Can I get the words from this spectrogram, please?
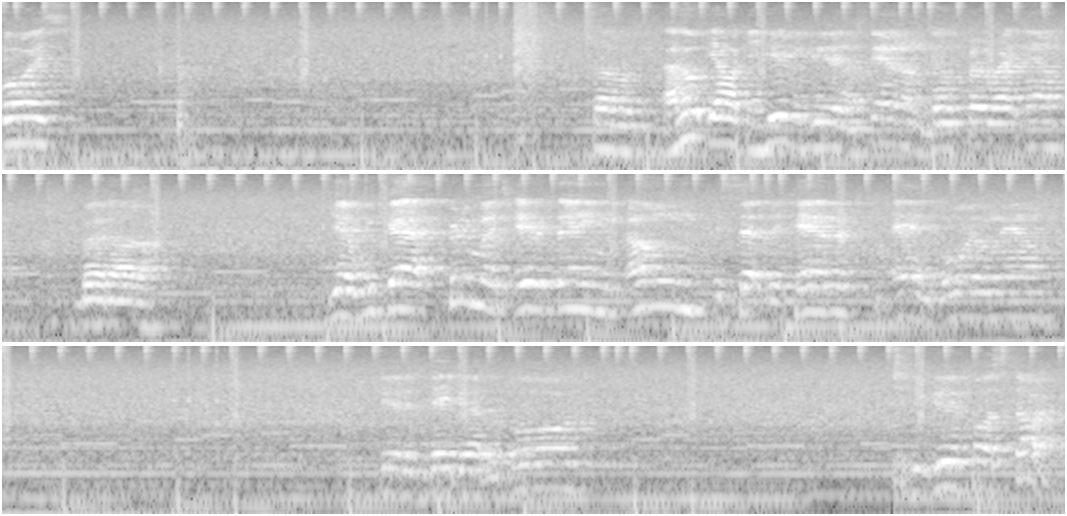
Boys. So I hope y'all can hear me good. I'm standing on the GoPro right now, but uh, yeah, we got pretty much everything on except the header and oil now. Fill this baby up with oil. Should be good for a start.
